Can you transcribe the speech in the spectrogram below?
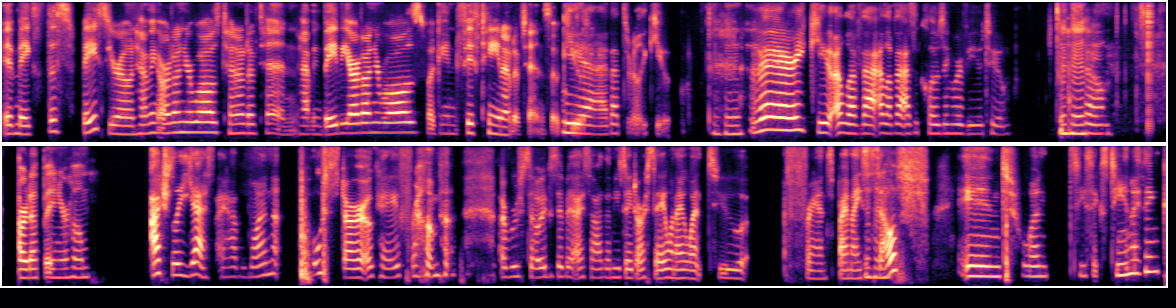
it makes the space your own. Having art on your walls, 10 out of 10. Having baby art on your walls, fucking 15 out of 10. So cute. Yeah, that's really cute. Mhm, Very cute. I love that. I love that as a closing review too. mhm. So Art up in your home. actually, yes, I have one poster, okay, from a Rousseau exhibit I saw at the Musée d'Orsay when I went to France by myself in 2016, I think.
